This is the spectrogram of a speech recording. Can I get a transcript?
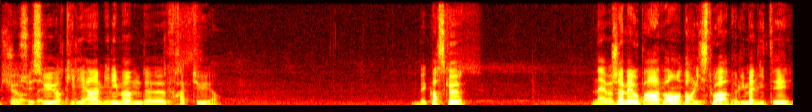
Je suis sûr qu'il y a un minimum de fractures. Parce que jamais auparavant dans l'histoire de l'humanité,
